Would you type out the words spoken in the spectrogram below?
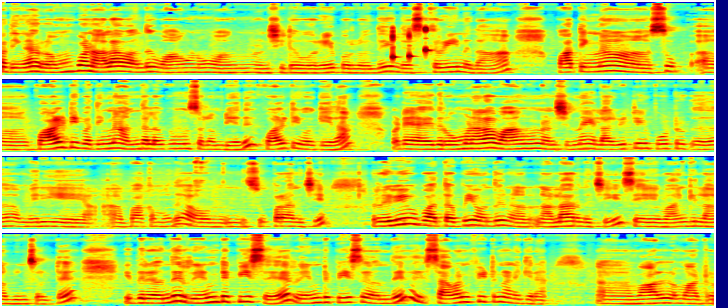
பார்த்திங்கன்னா ரொம்ப நாளாக வந்து வாங்கணும் வாங்கணும்னு நினச்சிட்டு ஒரே பொருள் வந்து இந்த ஸ்க்ரீனு தான். பார்த்திங்கன்னா சூப் குவாலிட்டி பார்த்திங்கன்னா அந்தளவுக்குன்னு சொல்ல முடியாது. குவாலிட்டி ஓகே தான். பட் இது ரொம்ப நாளாக வாங்கணும்னு நினச்சிருந்தேன் எல்லார் வீட்லேயும் போட்டிருக்குது மாரி பார்க்கும்போது சூப்பராக இருந்துச்சு. ரிவ்யூ பார்த்தப்பையும் வந்து நல்லா இருந்துச்சு. சரி வாங்கிடலாம் அப்படின்னு சொல்லிட்டு. இதில் வந்து ரெண்டு பீஸு ரெண்டு பீஸு வந்து செவன் ஃபீட்டுன்னு நினைக்கிறேன். வால் மாட்டுற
